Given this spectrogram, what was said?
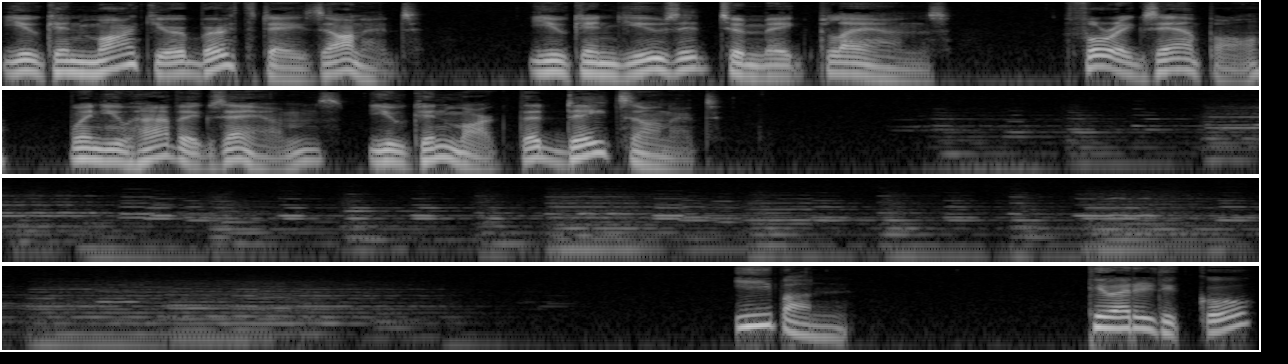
You can mark your birthdays on it. You can use it to make plans. For example, when you have exams, you can mark the dates on it. 이 번 대화를 듣고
